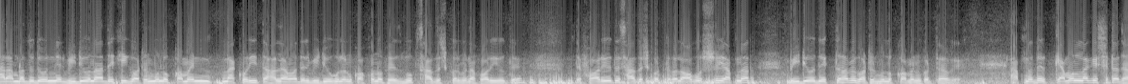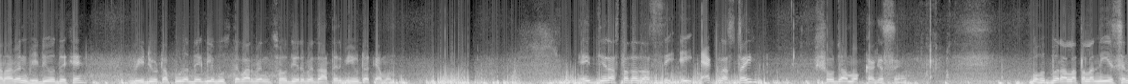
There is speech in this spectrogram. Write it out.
আর আমরা যদি অন্যের ভিডিও না দেখি, গঠনমূলক কমেন্ট না করি, তাহলে আমাদের ভিডিওগুলান কখনো ফেসবুক সাজেস্ট করবে না ফর ইউতে তো ফর ইউতে সাজেস্ট করতে হলে অবশ্যই আপনার ভিডিও দেখতে হবে, গঠনমূলক কমেন্ট করতে হবে। আপনাদের কেমন লাগে সেটা জানাবেন ভিডিও দেখে। ভিডিওটা পুরো দেখলে বুঝতে পারবেন সৌদি আরবের রাতের ভিউটা কেমন। এই যে রাস্তাটা যাচ্ছি, এই এক রাস্তায় সোজা মক্কা গেছে। বহুতবার আল্লাহ তালা নিয়েছেন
